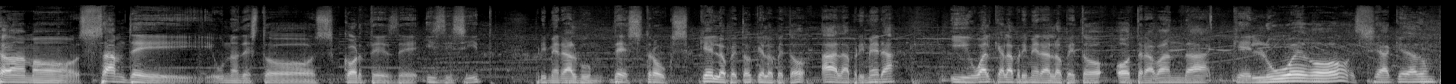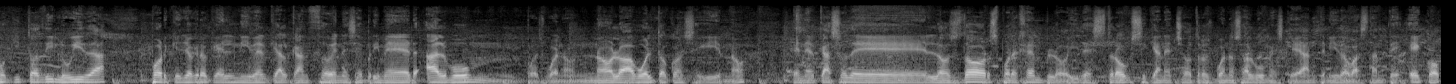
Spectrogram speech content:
Escuchábamos Someday, uno de estos cortes de Easy Seat, primer álbum de Strokes que lo petó, que lo petó a la primera. Igual que a la primera lo petó otra banda que luego se ha quedado un poquito diluida porque yo creo que el nivel que alcanzó en ese primer álbum, pues bueno, no lo ha vuelto a conseguir, ¿no? En el caso de los Doors, por ejemplo, y de Strokes sí que han hecho otros buenos álbumes que han tenido bastante eco,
